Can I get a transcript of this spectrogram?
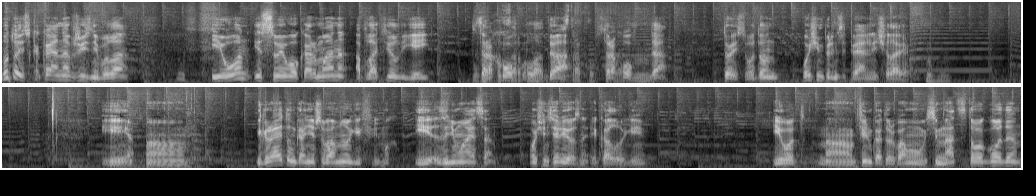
Ну, то есть, какая она в жизни была. И он из своего кармана оплатил ей страховку. зарплату, да, страховку, да. страховку, да. То есть, вот он очень принципиальный человек. И э, играет он, конечно, во многих фильмах и занимается очень серьезной экологией. И вот э, фильм, который, по-моему, 17 года,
